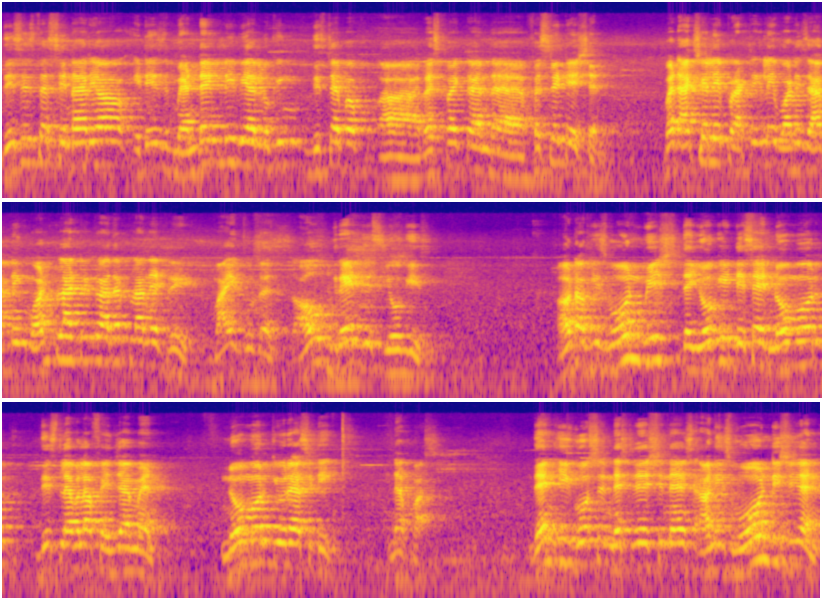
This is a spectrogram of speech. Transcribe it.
this is the scenario. It is mundanely we are looking this type of uh, respect and uh, facilitation. But actually, practically, what is happening? One planetary to other planetary. My goodness, how great this yogi is. Out of his own wish, the yogi decide no more this level of enjoyment, no more curiosity. Enough was. Then he goes to next destination on his own decision.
